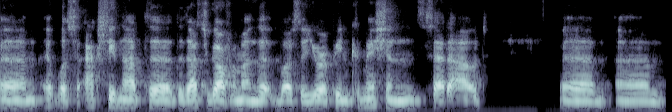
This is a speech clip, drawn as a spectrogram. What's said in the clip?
Um, it was actually not the, the Dutch government; that was the European Commission set out um, um,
